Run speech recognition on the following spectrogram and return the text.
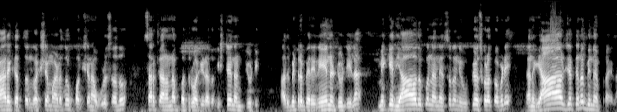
ಕಾರ್ಯಕರ್ತನ ರಕ್ಷೆ ಮಾಡೋದು ಪಕ್ಷನ ಉಳಿಸೋದು ಸರ್ಕಾರನ ಭದ್ರವಾಗಿಡೋದು. ಇಷ್ಟೇ ನನ್ನ ಡ್ಯೂಟಿ. ಅದು ಬಿಟ್ಟರೆ ಬೇರೆ ಇನ್ನೇನು ಡ್ಯೂಟಿ ಇಲ್ಲ. ಮಿಕ್ಕಿದ ಯಾವುದಕ್ಕೂ ನನ್ನ ಹೆಸರು ನೀವು ಉಪಯೋಗಿಸ್ಕೊಳಕ್ ಹೋಗ್ಬೇಡಿ. ನನಗೆ ಯಾರ ಜೊತೆನೂ ಭಿನ್ನಾಭಿಪ್ರಾಯ ಇಲ್ಲ.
